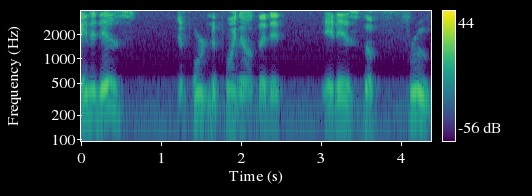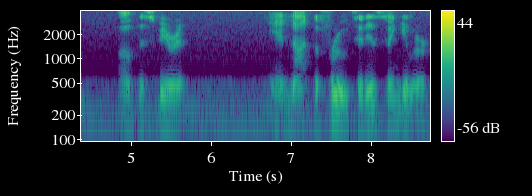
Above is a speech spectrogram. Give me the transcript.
And it is important to point out that it it is the fruit of the Spirit and not the fruits. It is singular.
